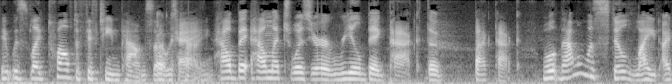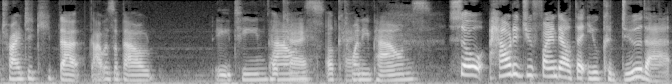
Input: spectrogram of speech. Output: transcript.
it was like 12 to 15 pounds that I was carrying. How big? How much was your real big pack? The backpack. Well, that one was still light. I tried to keep that. That was about 18 pounds, okay. 20 pounds. So, how did you find out that you could do that?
